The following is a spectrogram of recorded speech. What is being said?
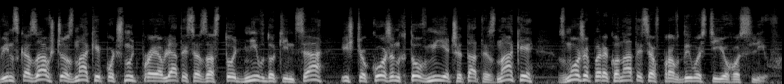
Він сказав, що знаки почнуть проявлятися за 100 днів до кінця, і що кожен, хто вміє читати знаки, зможе переконатися в правдивості його слів.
